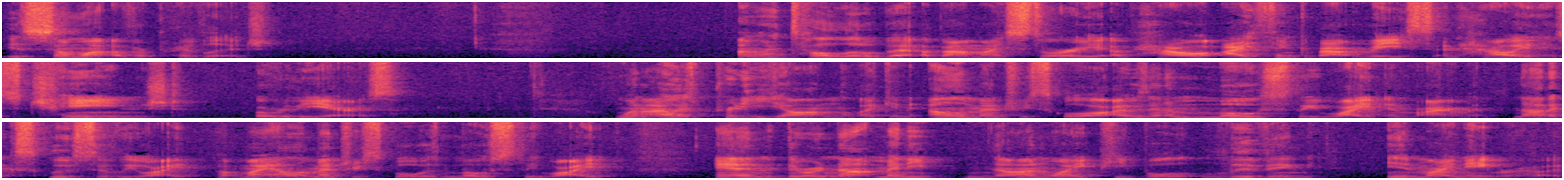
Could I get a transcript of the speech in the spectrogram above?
is somewhat of a privilege. I'm going to tell a little bit about my story of how I think about race and how it has changed over the years. When I was pretty young, like in elementary school, I was in a mostly white environment. Not exclusively white, but my elementary school was mostly white, and there were not many non-white people living in my neighborhood.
